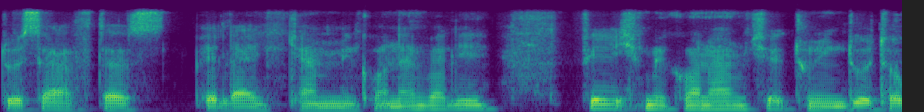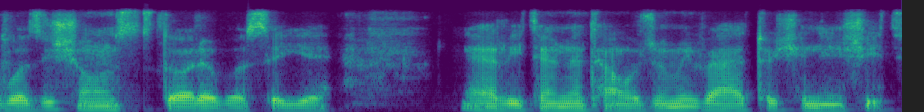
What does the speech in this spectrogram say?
دو سه هفته است blank کم می‌کنه ولی فکر می‌کنم که تو این دوتا بازی شانس داره واسه return تهاجمی و حتی clean sheet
